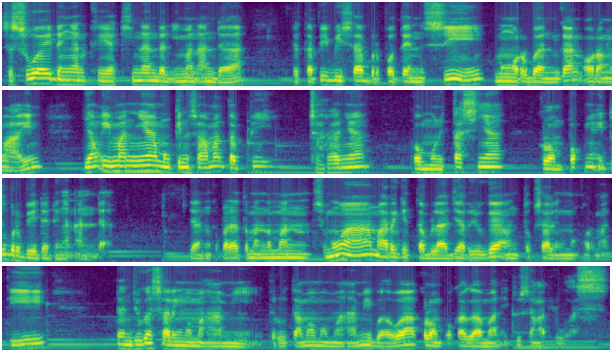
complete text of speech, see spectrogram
sesuai dengan keyakinan dan iman Anda, tetapi bisa berpotensi mengorbankan orang lain yang imannya mungkin sama tapi caranya, komunitasnya, kelompoknya itu berbeda dengan Anda. Dan kepada teman-teman semua, mari kita belajar juga untuk saling menghormati dan juga saling memahami, terutama memahami bahwa kelompok keagamaan itu sangat luas.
